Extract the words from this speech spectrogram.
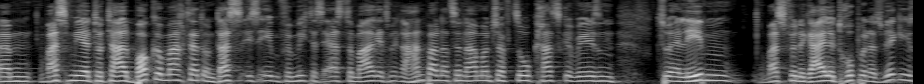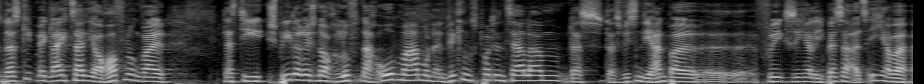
Ähm, was mir total Bock gemacht hat, und das ist eben für mich das erste Mal jetzt mit einer Handballnationalmannschaft so krass gewesen, zu erleben, was für eine geile Truppe das wirklich ist. Und das gibt mir gleichzeitig auch Hoffnung, weil dass die spielerisch noch Luft nach oben haben und Entwicklungspotenzial haben, das, das wissen die Handball-Freaks sicherlich besser als ich, aber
